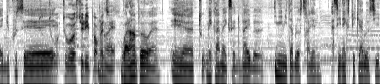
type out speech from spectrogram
Et du coup, c'est To Tomorrow's Tulip, en fait. Ouais, voilà un peu, ouais. Euh, mais quand même avec cette vibe euh, inimitable australienne, assez inexplicable aussi.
